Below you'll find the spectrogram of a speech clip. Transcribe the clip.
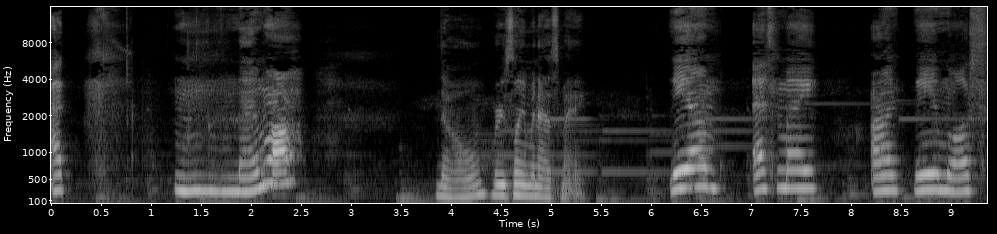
at Mama, No. Where's Liam and Esme? Liam, Esme, Aunt Mamos,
